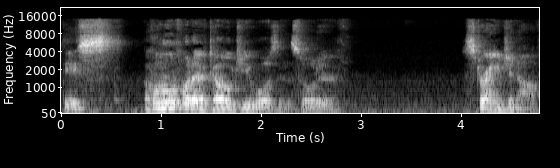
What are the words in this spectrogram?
this all of what I've told you wasn't sort of strange enough,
